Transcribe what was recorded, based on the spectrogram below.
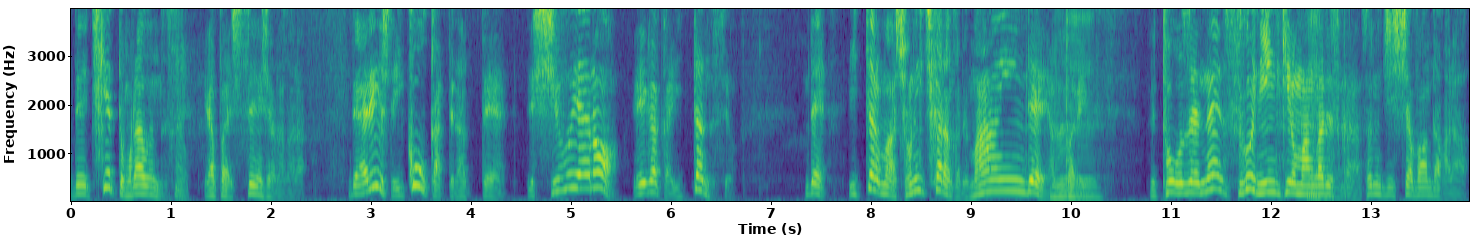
でチケットもらうんですよ、はいやっぱり出演者だから。で有吉と行こうかってなってで渋谷の映画館行ったんですよ。で行ったらまあ初日かなんかで満員でやっぱり。当然ねすごい人気の漫画ですから、それの実写版だから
